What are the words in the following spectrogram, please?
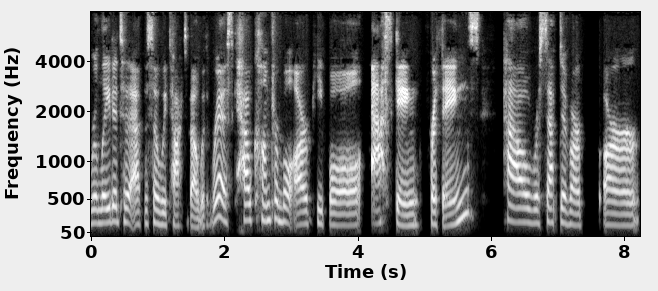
related to the episode we talked about with risk, how comfortable are people asking for things? How receptive are are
